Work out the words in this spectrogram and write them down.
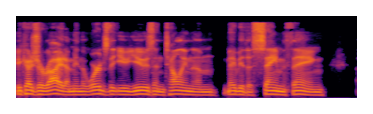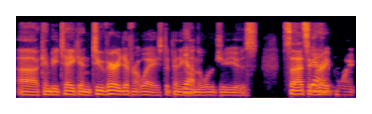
because you're right. I mean, the words that you use and telling them maybe the same thing uh, can be taken two very different ways depending yeah. on the words you use. So that's a yeah. great point.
